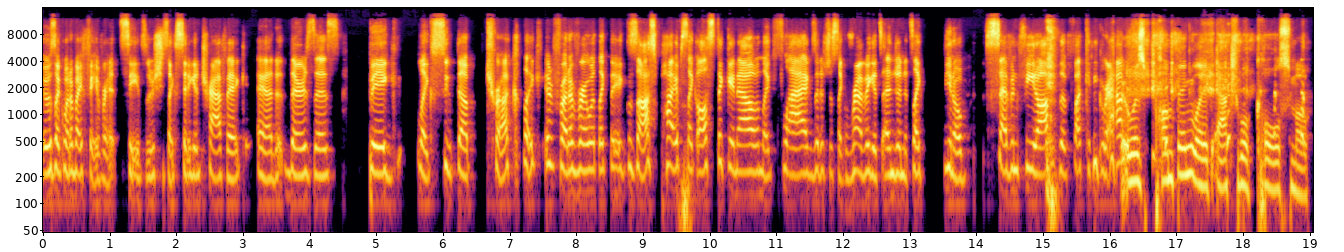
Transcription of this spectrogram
it was like one of my favorite scenes where she's like sitting in traffic and there's this big like souped up truck like in front of her with like the exhaust pipes like all sticking out and like flags and it's just like revving its engine it's like you know seven feet off the fucking ground it was pumping like actual coal smoke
